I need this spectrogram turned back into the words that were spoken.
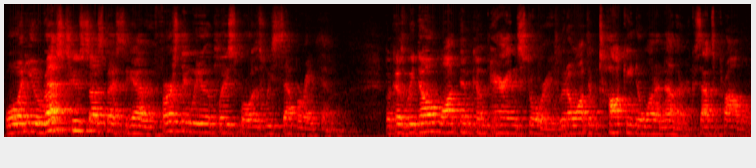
Well, when you arrest two suspects together, the first thing we do in the police force is we separate them. Because we don't want them comparing stories. We don't want them talking to one another, because that's a problem.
